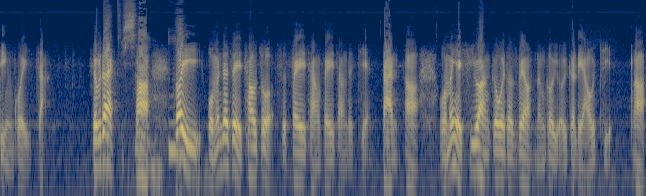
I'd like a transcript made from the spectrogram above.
定会涨，对不对？是啊，嗯所以我们在这里操作是非常非常的简单啊。我们也希望各位投资朋友能够有一个了解啊。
